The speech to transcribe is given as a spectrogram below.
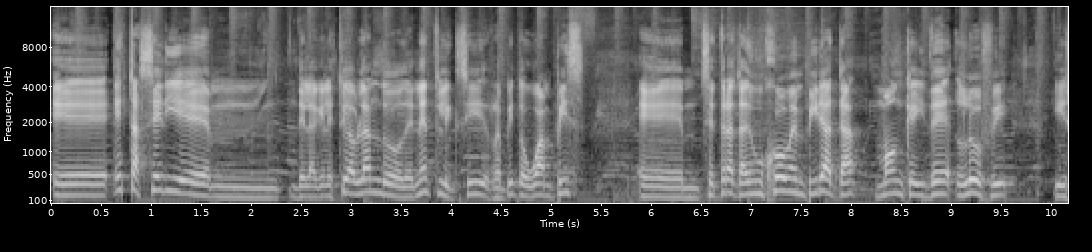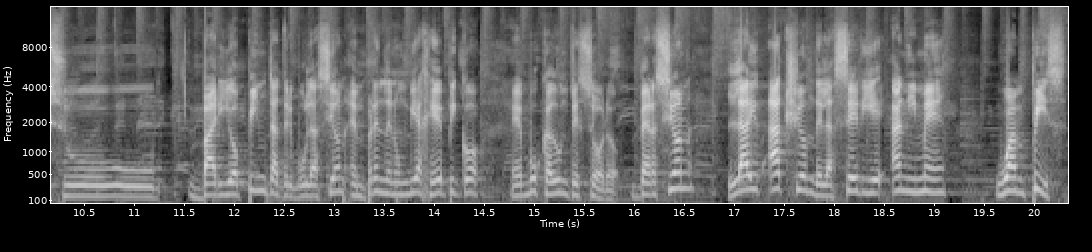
Eh, esta serie mm, de la que le estoy hablando de Netflix, sí, repito, One Piece, eh, se trata de un joven pirata, Monkey D. Luffy, y su variopinta tripulación emprenden un viaje épico en busca de un tesoro. Versión live action de la serie anime One Piece,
